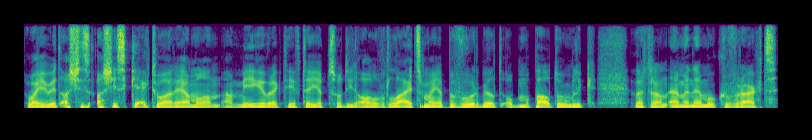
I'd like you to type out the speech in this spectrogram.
wat je weet, als je, als je eens kijkt waar hij allemaal aan, aan meegewerkt heeft. hè. Je hebt zo die All of the Lights, maar je hebt bijvoorbeeld op een bepaald ogenblik werd er aan Eminem ook gevraagd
